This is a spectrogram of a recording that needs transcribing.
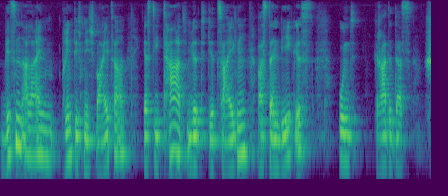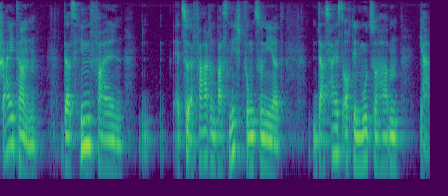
Wissen allein bringt dich nicht weiter. Erst die Tat wird dir zeigen, was dein Weg ist. Und gerade das Scheitern, das Hinfallen, äh, zu erfahren, was nicht funktioniert, das heißt auch den Mut zu haben, ja,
